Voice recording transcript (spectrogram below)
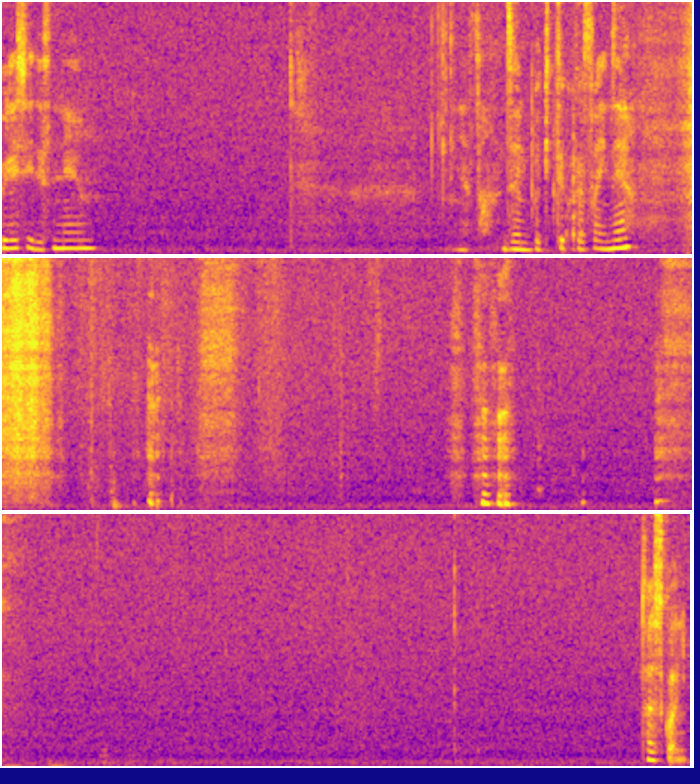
嬉しいですね皆さん全部来てくださいね。確かに。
